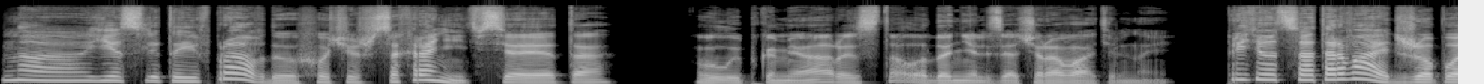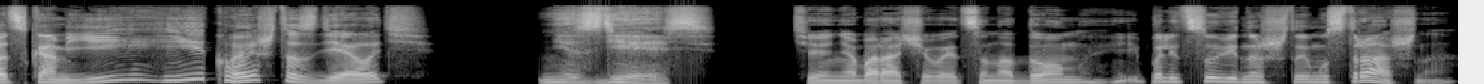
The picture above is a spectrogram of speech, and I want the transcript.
«Но если ты и вправду хочешь сохранить все это, Улыбка Миары стала до нельзя очаровательной. «Придется оторвать жопу от скамьи и кое-что сделать». «Не здесь». Тень оборачивается на дом, и по лицу видно, что ему страшно.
